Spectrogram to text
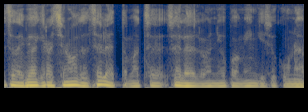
et seda ei peagi ratsionaalselt seletama, et see, sellel on juba mingisugune,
